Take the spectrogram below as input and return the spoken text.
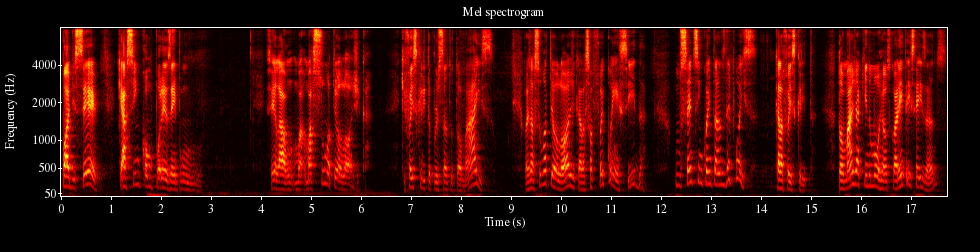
Pode ser que, assim como, por exemplo, um, sei lá, uma, uma suma teológica que foi escrita por Santo Tomás, mas a suma teológica ela só foi conhecida uns 150 anos depois que ela foi escrita. Tomás de Aquino morreu aos 46 anos,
